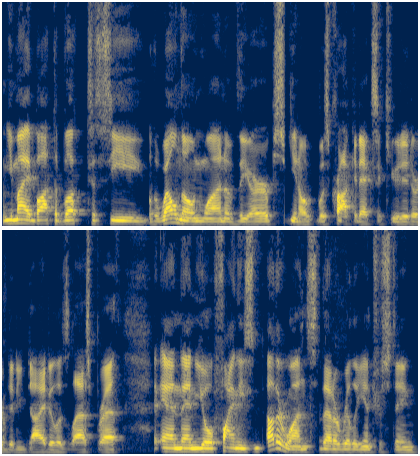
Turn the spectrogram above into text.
You might have bought the book to see the well known one of the Earps. You know, was Crockett executed or did he die till his last breath? And then you'll find these other ones that are really interesting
